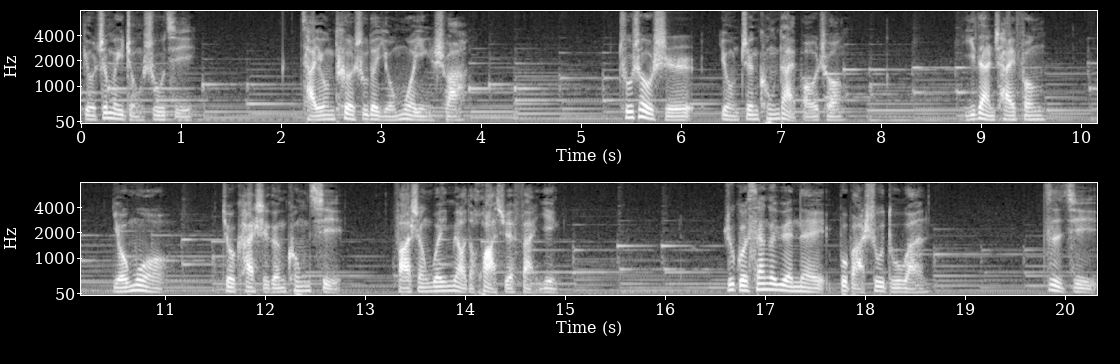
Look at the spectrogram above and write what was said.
有这么一种书籍，采用特殊的油墨印刷，出售时用真空袋包装。一旦拆封，油墨就开始跟空气发生微妙的化学反应。如果三个月内不把书读完，字迹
